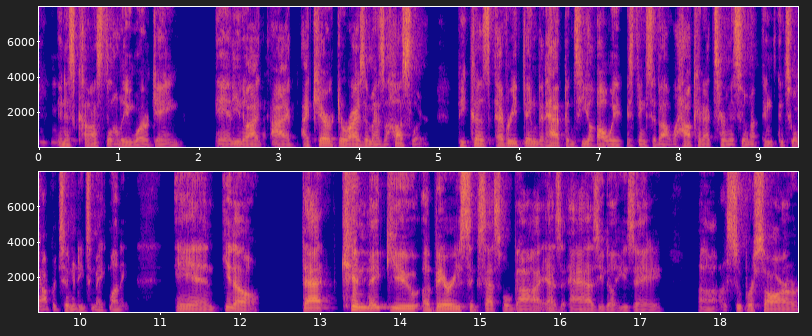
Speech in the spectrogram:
mm-hmm. and is constantly working. And you know, I, I I characterize him as a hustler because everything that happens, he always thinks about, well, how can I turn this into an, into an opportunity to make money? And you know, that can make you a very successful guy, as it has. You know, he's a uh, a superstar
